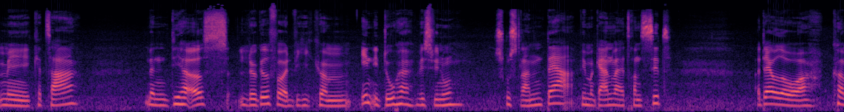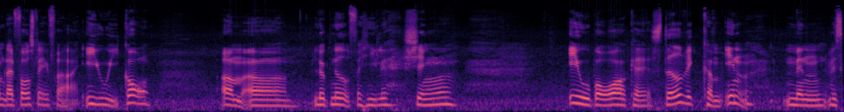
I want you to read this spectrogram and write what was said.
med Katar, men de har også lukket for, at vi kan komme ind i Doha, hvis vi nu skulle strande der. Vi må gerne være i transit. Og derudover kom der et forslag fra EU i går om at lukke ned for hele Schengen. EU-borgere kan stadigvæk komme ind, men hvis,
